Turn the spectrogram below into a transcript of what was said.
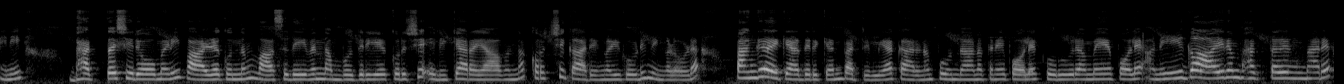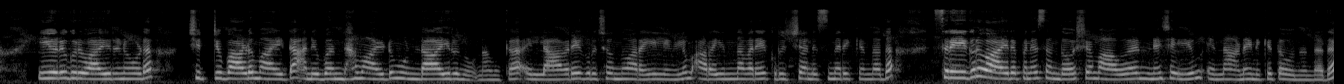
ഇനി ഭക്ത ശിരോമണി വാഴകുന്നം വാസുദേവൻ നമ്പൂതിരിയെ കുറിച്ച് എനിക്കറിയാവുന്ന കുറച്ച് കാര്യങ്ങൾ കൂടി നിങ്ങളോട് പങ്കുവയ്ക്കാതിരിക്കാൻ പറ്റില്ല. കാരണം പൂന്താനത്തിനെ പോലെ കുറൂരമ്മയെ പോലെ അനേകായിരം ഭക്തന്മാര് ഈ ഒരു ഗുരുവായൂരിനോട് ചുറ്റുപാടുമായിട്ട് അനുബന്ധമായിട്ടും ഉണ്ടായിരുന്നു. നമുക്ക് എല്ലാവരെ കുറിച്ചൊന്നും അറിയില്ലെങ്കിലും അറിയുന്നവരെ കുറിച്ച് അനുസ്മരിക്കുന്നത് ശ്രീ ഗുരുവായൂരപ്പനെ സന്തോഷമാവുക തന്നെ ചെയ്യും എന്നാണ് എനിക്ക് തോന്നുന്നത്.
